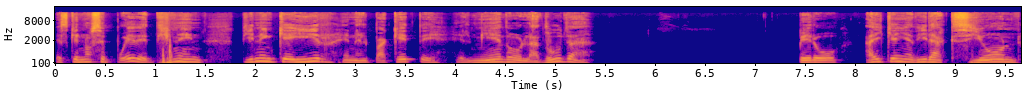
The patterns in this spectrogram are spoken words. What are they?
es que no se puede, tienen, tienen que ir en el paquete el miedo, la duda. Pero hay que añadir acción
